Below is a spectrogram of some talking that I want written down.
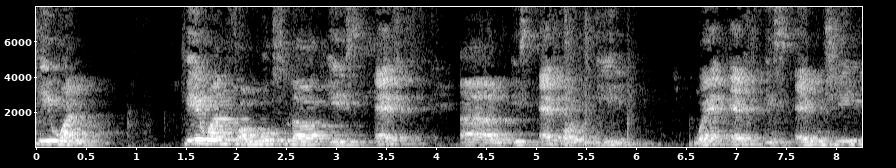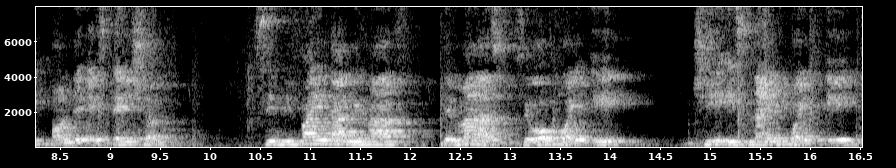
K1? K1 from Hooke's law is F um, is F on E, where F is mg on the extension. Simplifying that, we have the mass 0.8, g is 9.8,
